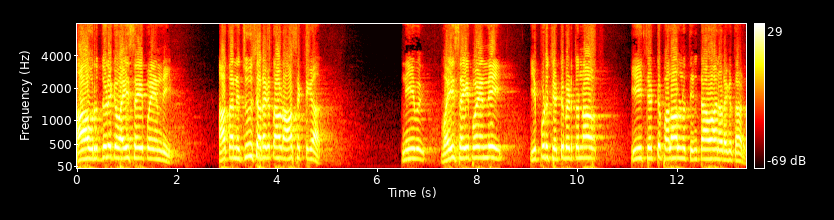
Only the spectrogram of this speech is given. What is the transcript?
ఆ వృద్ధుడికి వయసు అయిపోయింది. అతన్ని చూసి అడుగుతాడు ఆసక్తిగా నీ వయసు అయిపోయింది ఇప్పుడు చెట్టు పెడుతున్నావు ఈ చెట్టు ఫలాలను తింటావా? అని అడుగుతాడు.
